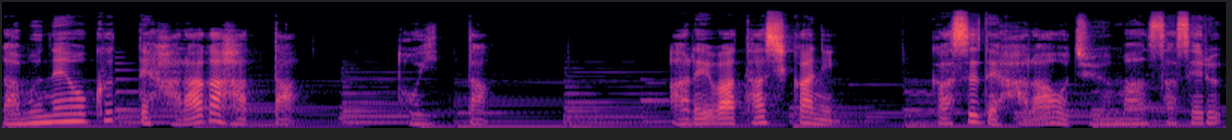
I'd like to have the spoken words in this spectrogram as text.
ラムネを食って腹が張った。と言った。あれは確かにガスで腹を充満させる。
